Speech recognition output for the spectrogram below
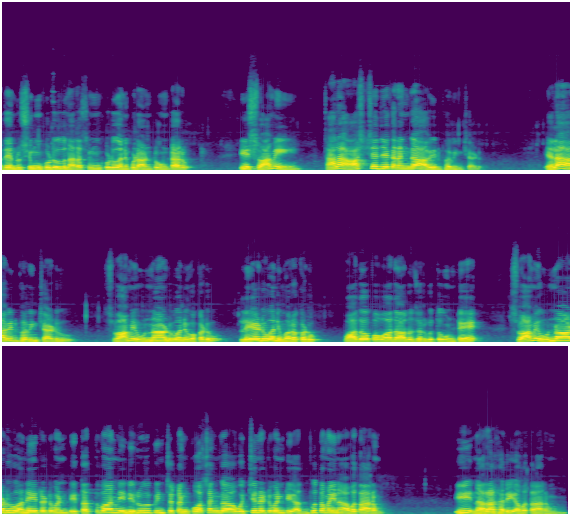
అదే నృసింహుడు నరసింహుడు అని కూడా అంటూ ఉంటారు. ఈ స్వామి చాలా ఆశ్చర్యకరంగా ఆవిర్భవించాడు. ఎలా ఆవిర్భవించాడు? స్వామి ఉన్నాడు అని ఒకడు లేడు అని మరొకడు వాదోపవాదాలు జరుగుతూ ఉంటే స్వామి ఉన్నాడు అనేటటువంటి తత్వాన్ని నిరూపించటం కోసంగా వచ్చినటువంటి అద్భుతమైన అవతారం ఈ నరహరి అవతారం.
